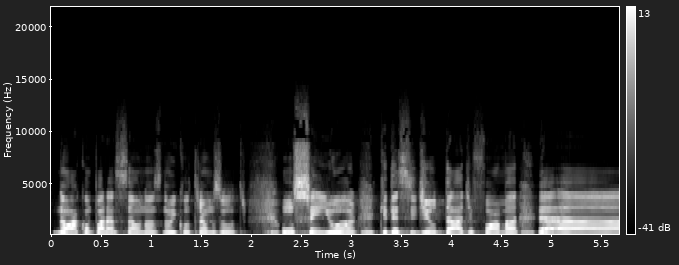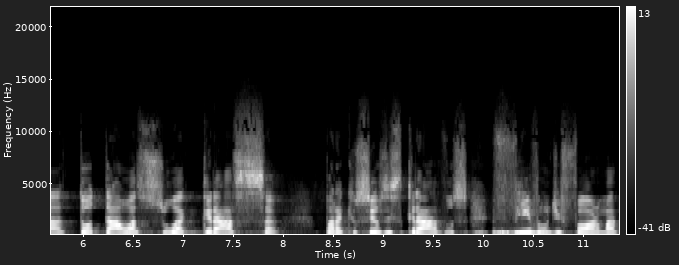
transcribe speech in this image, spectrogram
Não há comparação, nós não encontramos outro. Um Senhor que decidiu dar de forma uh, total a sua graça para que os seus escravos vivam de forma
